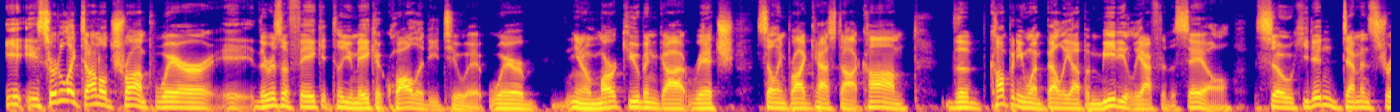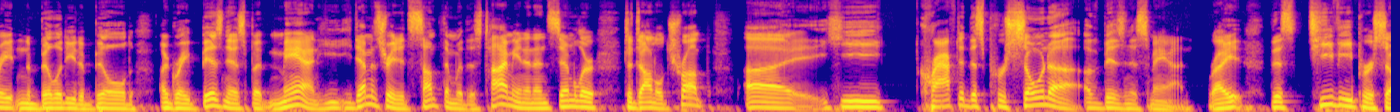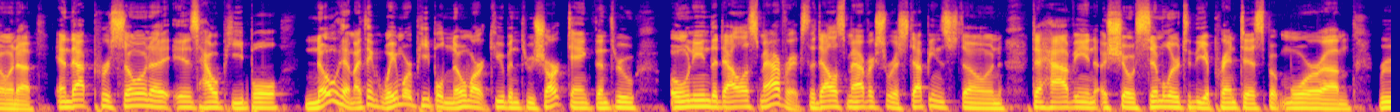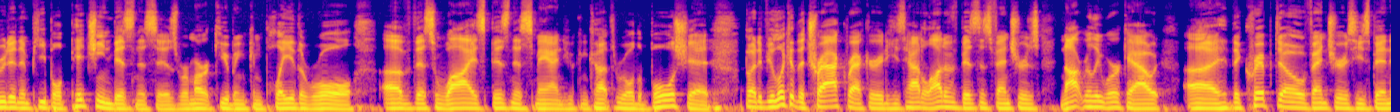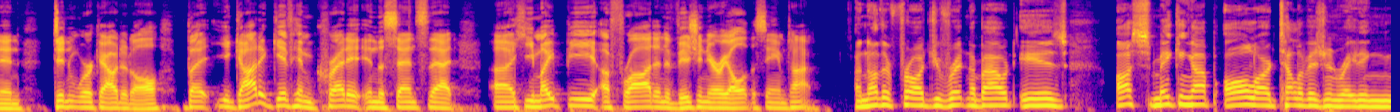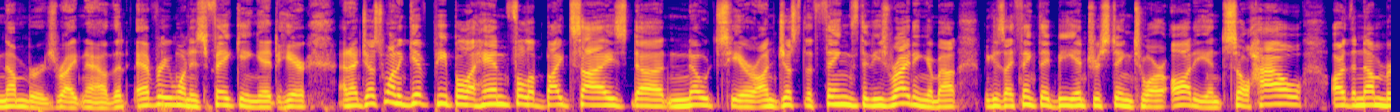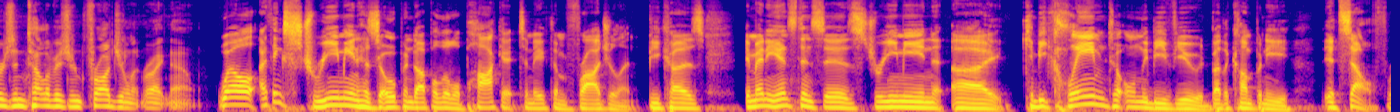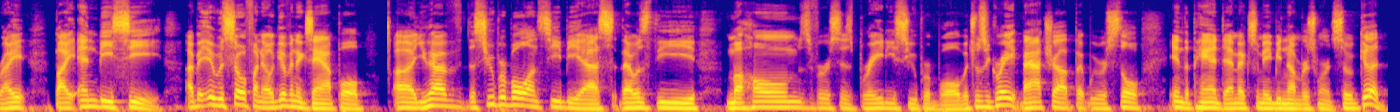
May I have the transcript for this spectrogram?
it's sort of like Donald Trump, where it, there is a fake it till you make it quality to it, where, you know, Mark Cuban got rich selling broadcast.com. The company went belly up immediately after the sale. So he didn't demonstrate an ability to build a great business, but man, he, he demonstrated something with his timing. And then, similar to Donald Trump, uh, he crafted this persona of businessman, right? This TV persona. And that persona is how people know him. I think way more people know Mark Cuban through Shark Tank than through owning the Dallas Mavericks. The Dallas Mavericks were a stepping stone to having a show similar to The Apprentice, but more um, rooted in people pitching businesses, where Mark Cuban can play the role of this wise businessman who can cut through all the bullshit. But if you look at the track record, he's had a lot of business ventures not really work out. Uh, the crypto ventures he's been in didn't work out at all. But you got to give him credit in the sense that uh, he might be a fraud and a visionary all at the same time. Another fraud you've written about is us making up all our television rating numbers right now, that everyone is faking it here. And I just want to give people a handful of bite sized uh, notes here on just the things that he's writing about, because I think they'd be interesting to our audience. So, how are the numbers in television fraudulent right now? Well, I think streaming has opened up a little pocket to make them fraudulent because in many instances, streaming uh, can be claimed to only be viewed by the company itself, right? By NBC. I mean, it was so funny. I'll give an example. Uh, you have the Super Bowl on CBS. That was the Mahomes versus Brady Super Bowl, which was a great matchup, but we were still in the pandemic, so maybe numbers weren't so good.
